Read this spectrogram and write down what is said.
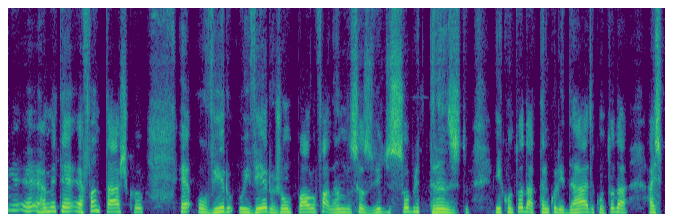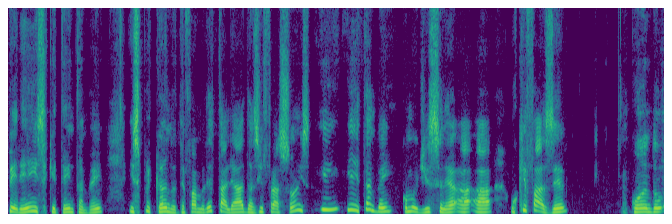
é, realmente é, é, fantástico é, ouvir o e ver o João Paulo falando nos seus vídeos sobre trânsito e com toda a tranquilidade, com toda a experiência que tem também, explicando de forma detalhada as infrações e, e também, como eu disse, né, a, a, o que fazer quando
